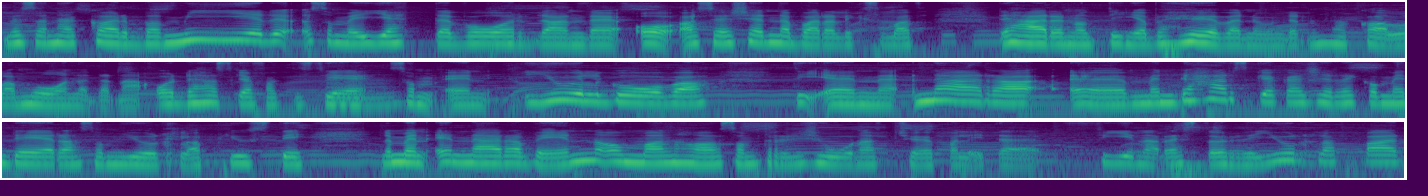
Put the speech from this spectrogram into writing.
med sån här karbamid som är jättevårdande. Och alltså jag känner bara liksom att det här är någonting jag behöver nu under de här kalla månaderna. Och det här ska jag faktiskt ge som en julgåva till en nära, eh, men det här skulle jag kanske rekommendera som julklapp just till men en nära vän om man har som tradition att köpa lite finare, större julklappar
